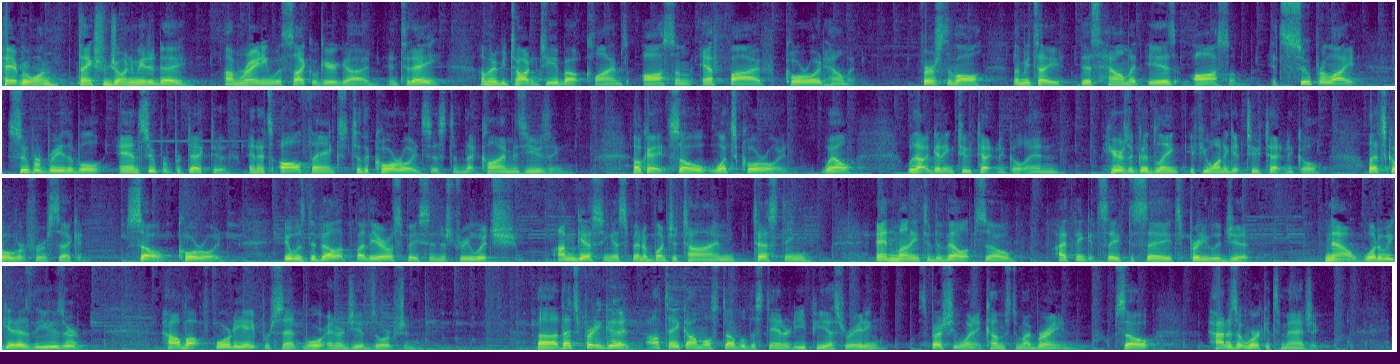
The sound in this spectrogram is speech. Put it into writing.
Hey everyone, thanks for joining me today. I'm Rene with Cycle Gear Guide, and today I'm going to be talking to you about Klim's awesome F5 Koroyd helmet. First of all, let me tell you, this helmet is awesome. It's super light, super breathable, and super protective, and it's all thanks to the Koroyd system that Klim is using. Okay, so what's Koroyd? Well, without getting too technical, and here's a good link if you want to get too technical, let's go over it for a second. So, Koroyd. It was developed by the aerospace industry, which I'm guessing has spent a bunch of time testing and money to develop, so I think it's safe to say it's pretty legit. Now, what do we get as the user? How about 48% more energy absorption? Uh, that's pretty good. I'll take almost double the standard EPS rating, especially when it comes to my brain. So, how does it work its magic?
